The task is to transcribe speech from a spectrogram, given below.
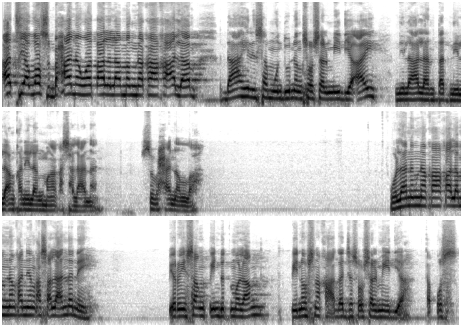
at si Allah subhanahu wa ta'ala lamang nakakaalam dahil sa mundo ng social media ay nilalantad nila ang kanilang mga kasalanan. Subhanallah. Wala nang nakakalam ng kanyang kasalanan eh. Pero isang pindot mo lang, pinost na kaagad sa social media. Tapos,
